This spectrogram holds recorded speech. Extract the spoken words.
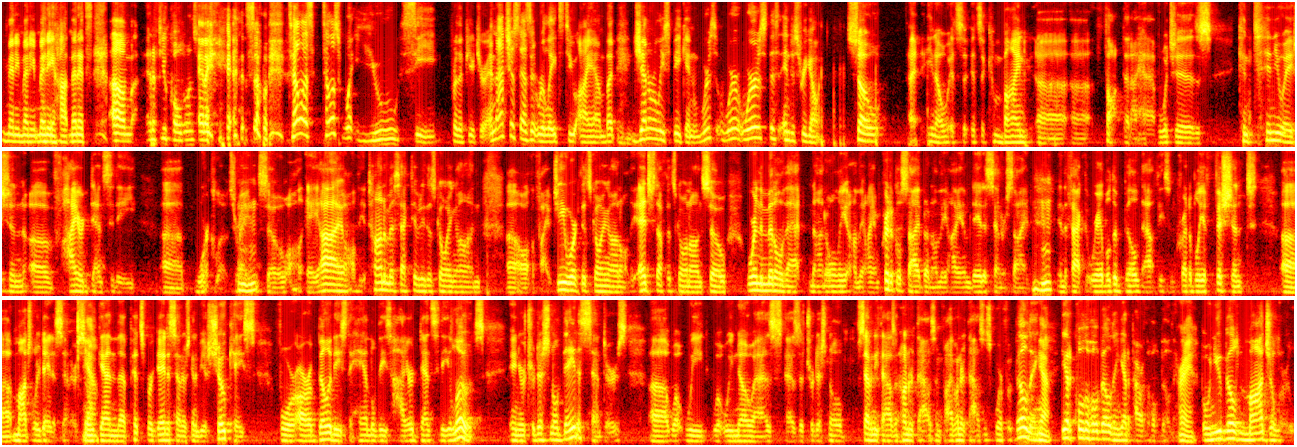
many, many, many hot minutes, um, and a few cold ones. and I, so tell us, tell us what you see for the future, and not just as it relates to IM, but Mhm. generally speaking, where's where where's this industry going? So, uh, you know, it's it's a combined uh, uh, thought that I have, which is continuation of higher density uh, workloads, right? Mhm. So all AI, all the autonomous activity that's going on, uh, all the 5G work that's going on, all the edge stuff that's going on. So we're in the middle of that, not only on the IM critical side, but on the IM data center side, in the fact that we're able to build out these incredibly efficient uh, modular data centers. So Yeah. again, the Pittsburgh data center is going to be a showcase for our abilities to handle these higher density loads. In your traditional data centers, uh, what we what we know as as a traditional 70,000, 100,000, 500,000 square foot building, Yeah. you got to cool the whole building, you got to power the whole building. Right. But when you build modularly,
